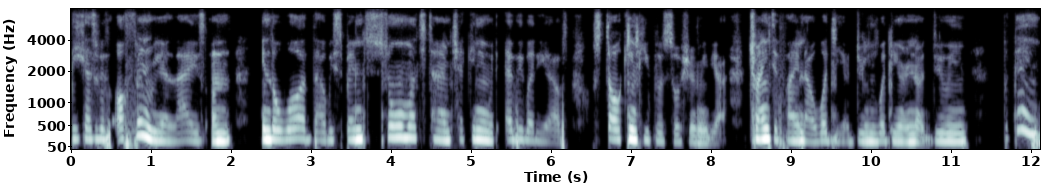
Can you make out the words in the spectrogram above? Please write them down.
Because we've often realized on in the world that we spend so much time checking in with everybody else, stalking people's social media, trying to find out what they are doing, what they are not doing. But then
